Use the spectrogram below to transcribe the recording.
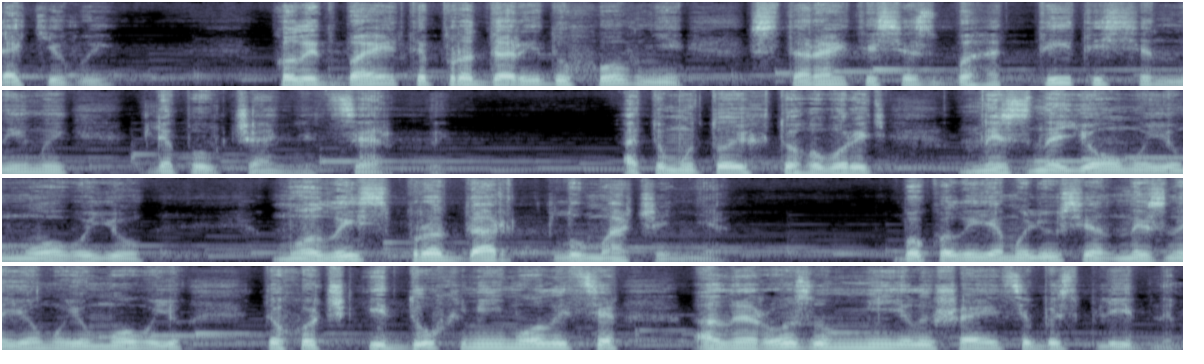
так і ви. Коли дбаєте про дари духовні, старайтеся збагатитися ними для повчання церкви. А тому той, хто говорить незнайомою мовою, молись про дар тлумачення. Бо коли я молюся незнайомою мовою, то хоч і дух мій молиться, але розум мій лишається безплідним.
